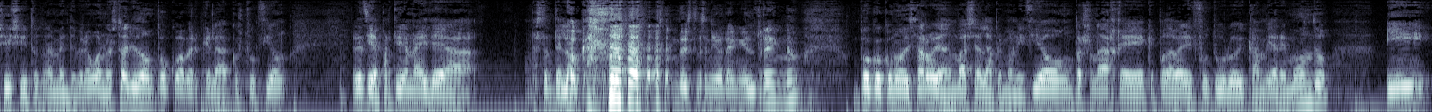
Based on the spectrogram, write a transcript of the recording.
Sí, sí, totalmente. Pero bueno, esto ayuda un poco a ver que la construcción, es decir, a partir de una idea bastante loca de este señor en el tren, ¿no? Un poco cómo desarrollan en base a la premonición, un personaje que pueda ver el futuro y cambiar el mundo, y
